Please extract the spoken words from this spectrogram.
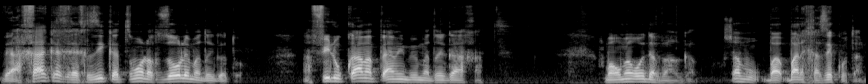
ואחר כך יחזיק עצמו לחזור למדרגתו, אפילו כמה פעמים במדרגה אחת. כלומר, הוא אומר עוד דבר גם, עכשיו הוא בא, בא לחזק אותנו.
